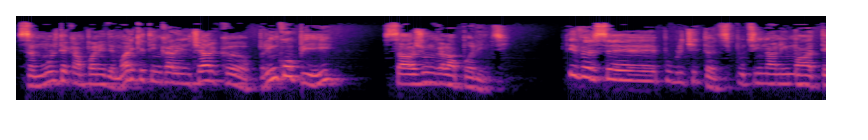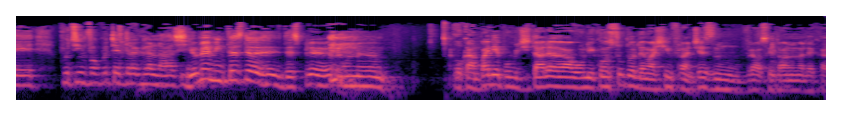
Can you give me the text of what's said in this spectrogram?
sunt multe campanii de marketing care încearcă prin copii să ajungă la părinți diverse publicități, puțin animate, puțin făcute drăgălașe. Eu mi-amintesc de, despre un o campanie publicitară a unui constructor de mașini francez, nu vreau să-i dau numele că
